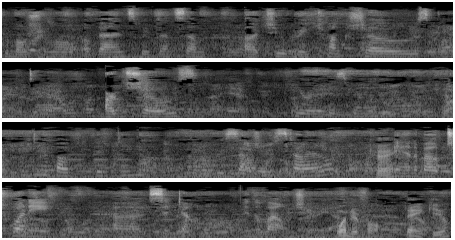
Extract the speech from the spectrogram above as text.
promotional events. We've done some uh, jewelry trunk shows and uh, art shows here in this room. We do about 50 uh, reception style Okay. and about 20 uh, sit down in the lounge area. Wonderful. Thank you.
